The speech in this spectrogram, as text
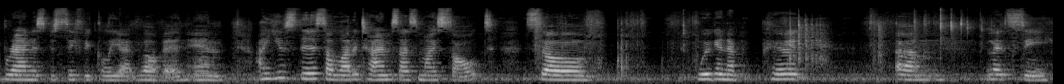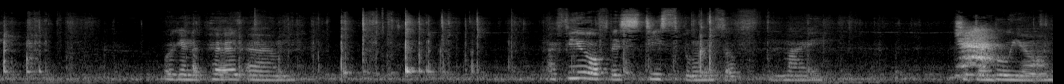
brand specifically I love it. And I use this a lot of times as my salt. So we're gonna put um, let's see. We're gonna put um, a few of these teaspoons of my chicken bouillon.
